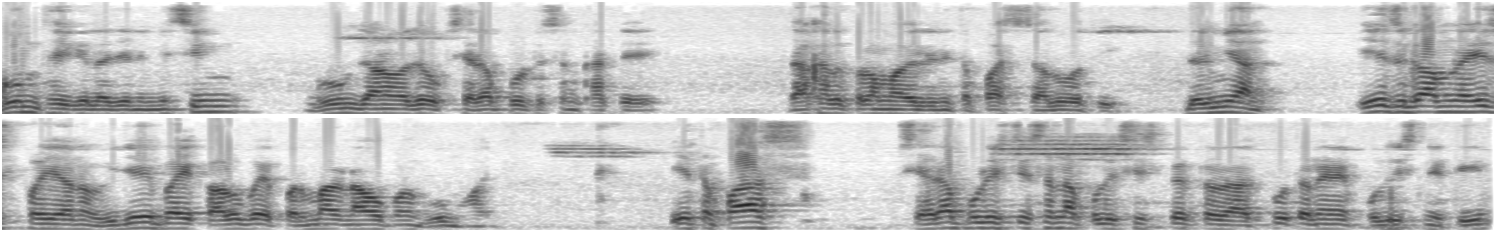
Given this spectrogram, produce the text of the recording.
ગુમ થઈ ગયેલા જેની મિસિંગ ગુમ જાણવા જોગ શહેરા પોલીસ સ્ટેશન ખાતે દાખલ કરવામાં આવેલીની તપાસ ચાલુ હતી. દરમિયાન એ જ ગામના એ જ ફળિયાનો વિજયભાઈ કાળુભાઈ પરમાર નાઓ પણ ગુમ હોય. એ તપાસ શહેરા પોલીસ સ્ટેશનના પોલીસ ઇન્સ્પેક્ટર રાજપૂત અને પોલીસની ટીમ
